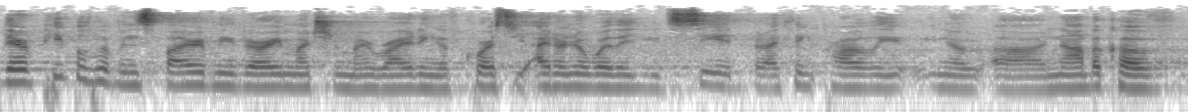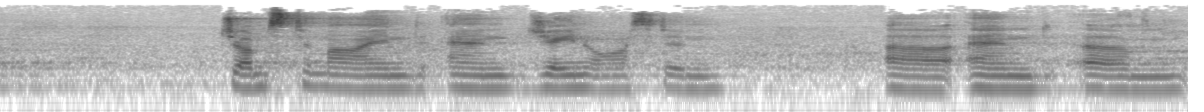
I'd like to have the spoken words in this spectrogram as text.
there are people who have inspired me very much in my writing. Of course, I don't know whether you'd see it, but I think probably, you know, uh, Nabokov jumps to mind, and Jane Austen, uh, and um,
